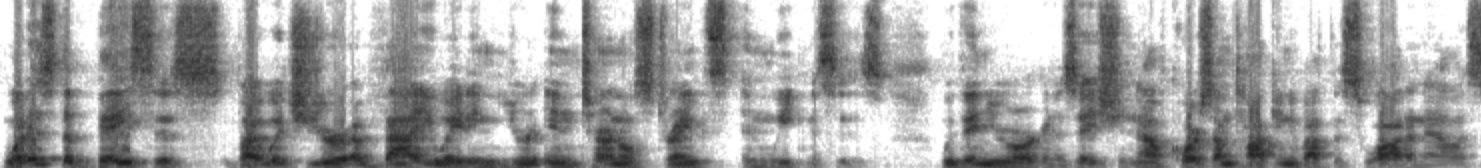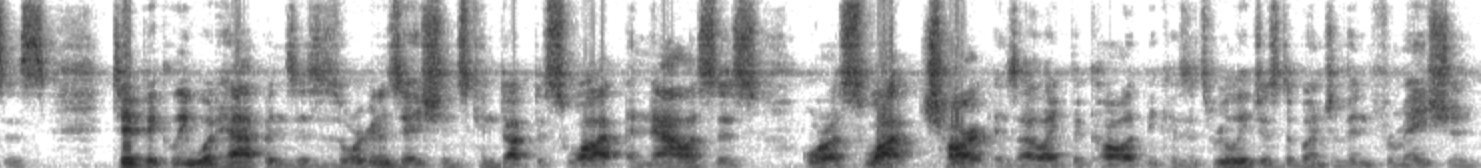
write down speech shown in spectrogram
What is the basis by which you're evaluating your internal strengths and weaknesses within your organization? Now, of course, I'm talking about the SWOT analysis. Typically, what happens is, is organizations conduct a SWOT analysis or a SWOT chart, as I like to call it, because it's really just a bunch of information.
